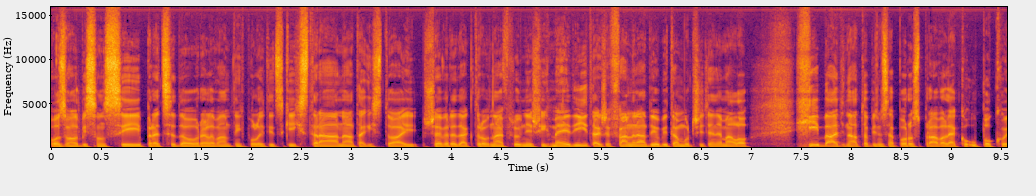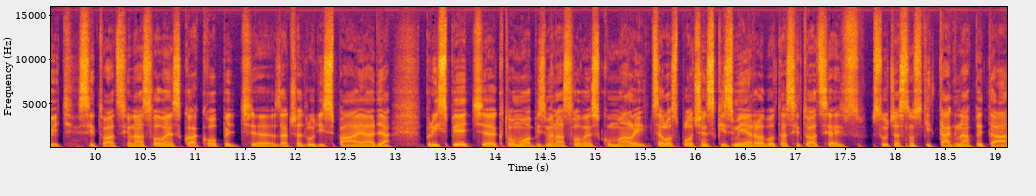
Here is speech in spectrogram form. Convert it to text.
Pozval by som si predsedov relevantných politických strán a takisto aj šéf-redaktorov najvplyvnejších médií, takže fan rádio by tam určite nemalo chýbať. Na to by sme sa porozprávali, ako upokojiť situáciu na Slovensku, ako opäť e, začať ľudí spájať a prispieť e, k tomu, aby sme na Slovensku mali celospoločenský zmier, lebo tá situácia je v súčasnosti tak napätá,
